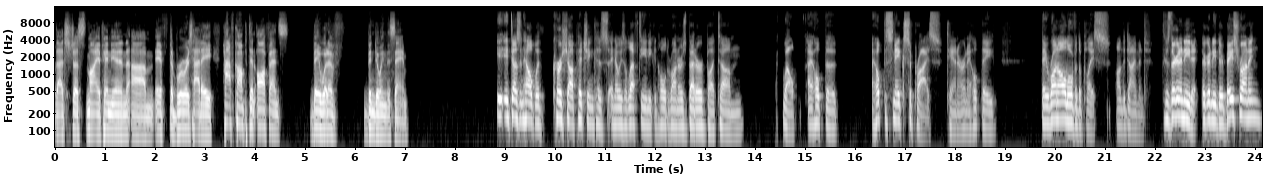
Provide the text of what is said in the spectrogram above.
that's just my opinion. Um, if the Brewers had a half competent offense, they would have been doing the same. It, it doesn't help with Kershaw pitching because I know he's a lefty and he can hold runners better, but um, well, I hope the I hope the Snakes surprise Tanner, and I hope they they run all over the place on the diamond because they're going to need it. They're going to need their base running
